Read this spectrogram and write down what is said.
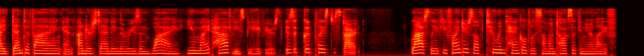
identifying and understanding the reason why you might have these behaviors is a good place to start. Lastly, if you find yourself too entangled with someone toxic in your life,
